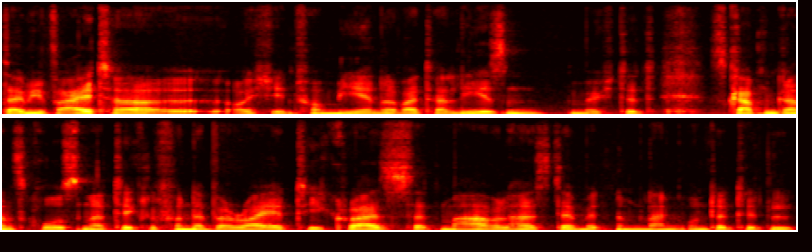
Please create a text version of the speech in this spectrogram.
da irgendwie weiter äh, euch informieren oder weiter lesen möchtet. Es gab einen ganz großen Artikel von der Variety, Crisis at Marvel heißt der mit einem langen Untertitel.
